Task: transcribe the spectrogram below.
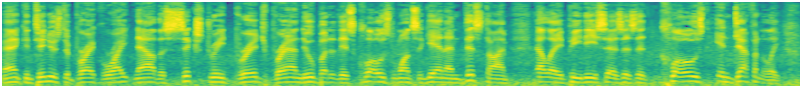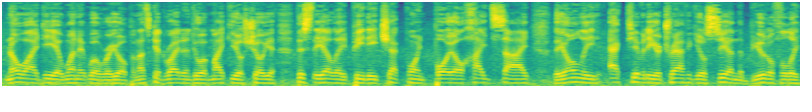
and continues to break right now. The 6th Street Bridge, brand new, but it is closed once again. And this time, LAPD says is it closed indefinitely. No idea when it will reopen. Let's get right into it. Mikey will show you. This is the LAPD checkpoint, Boyle Heights side. The only activity or traffic you'll see on the beautifully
